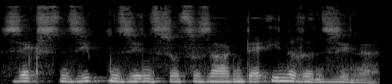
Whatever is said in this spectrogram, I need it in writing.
sechsten, siebten Sinns sozusagen der inneren Sinne,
